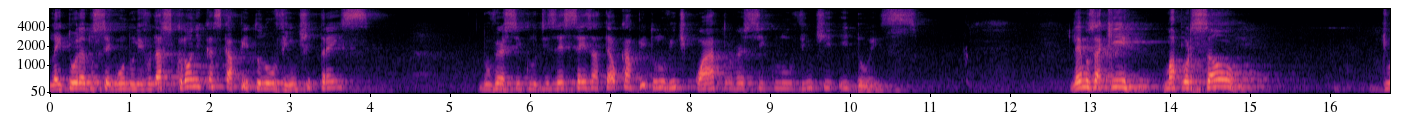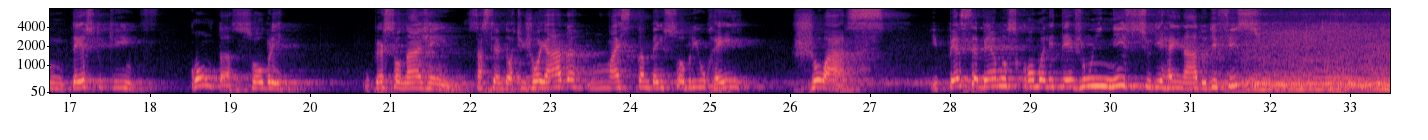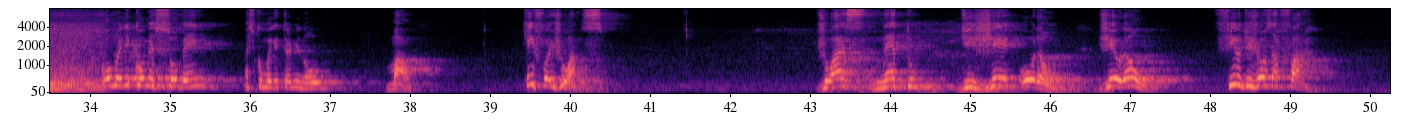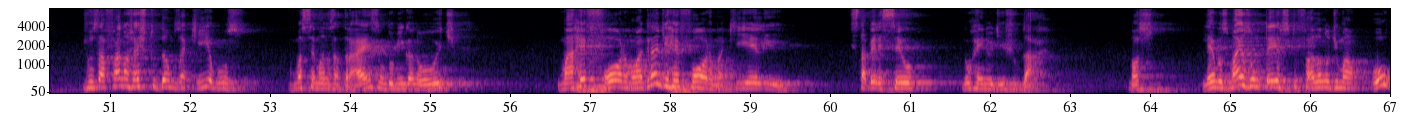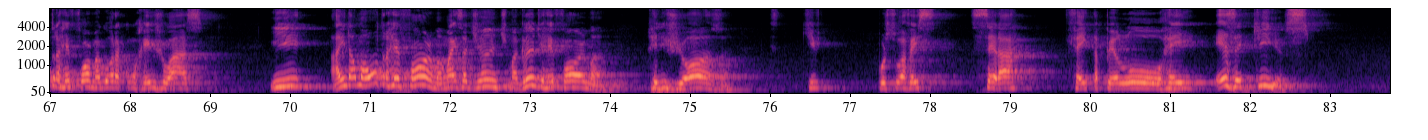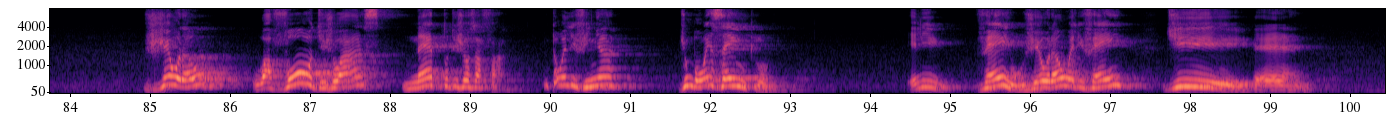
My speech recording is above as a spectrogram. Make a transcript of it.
Leitura do segundo livro das Crônicas, capítulo 23, do versículo 16 até o capítulo 24, versículo 22. Lemos aqui uma porção de um texto que conta sobre o personagem sacerdote Joiada, mas também sobre o rei Joás e percebemos como ele teve um início de reinado difícil, como ele começou bem, mas como ele terminou mal. Quem foi Joás? Joás, neto de Georão. Georão, filho de Josafá. Josafá nós já estudamos aqui alguns, algumas semanas atrás, um domingo à noite uma reforma, uma grande reforma que ele estabeleceu no reino de Judá. Nós lemos mais um texto falando de uma outra reforma agora com o rei Joás e ainda uma outra reforma mais adiante, uma grande reforma religiosa que por sua vez será feita pelo rei Ezequias. Jeurão o avô de Joás, neto de Josafá. Então ele vinha de um bom exemplo. Ele vem, o Georão, ele vem de é,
